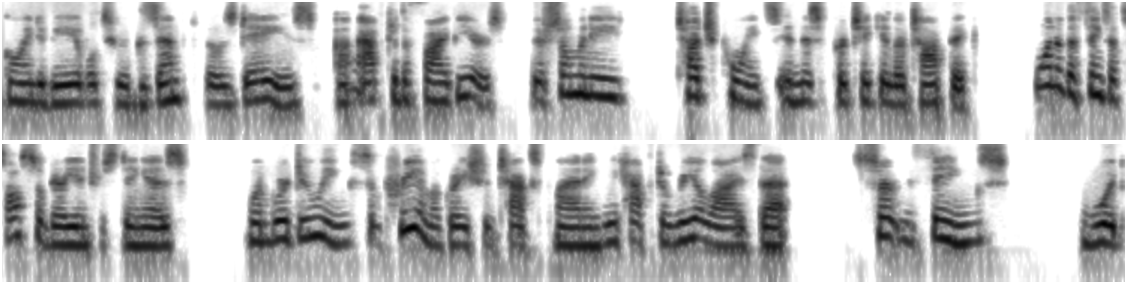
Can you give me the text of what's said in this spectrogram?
going to be able to exempt those days uh, after the five years. There's so many touch points in this particular topic. One of the things that's also very interesting is when we're doing some pre-immigration tax planning, we have to realize that certain things would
